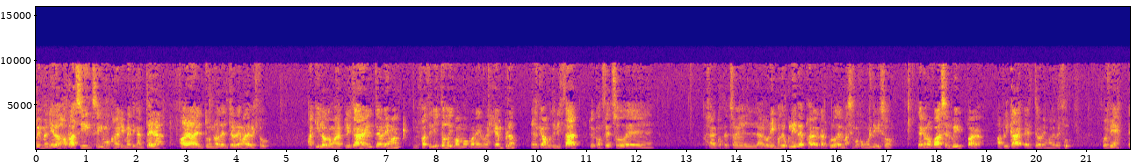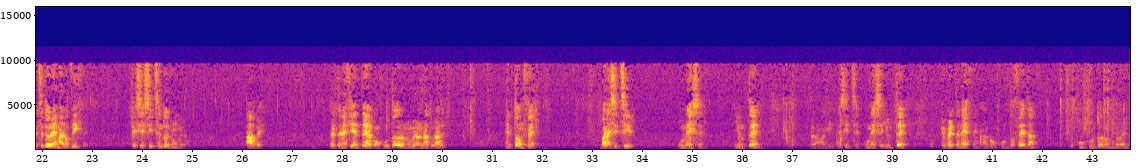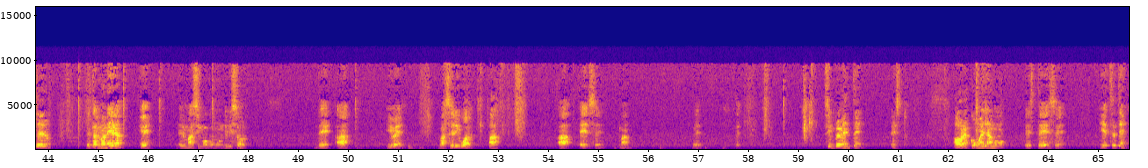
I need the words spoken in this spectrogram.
bienvenidos a PASI. Seguimos con aritmética entera. Ahora el turno del teorema de Bézout. Aquí lo que vamos a explicar es el teorema, muy facilito, y vamos a poner un ejemplo en el que vamos a utilizar el concepto de... O sea, el concepto, el algoritmo de Euclides para el cálculo del máximo común divisor, ya que nos va a servir para aplicar el teorema de Bézout. Pues bien, este teorema nos dice que si existen dos números, A, B, perteneciente al conjunto de los números naturales. Entonces, van a existir un S y un T, perdón, aquí existe un S y un T que pertenecen al conjunto Z, el conjunto de los números enteros, de tal manera que el máximo común divisor de A y B va a ser igual a AS más B Simplemente esto. Ahora, ¿cómo hallamos este S y este T?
